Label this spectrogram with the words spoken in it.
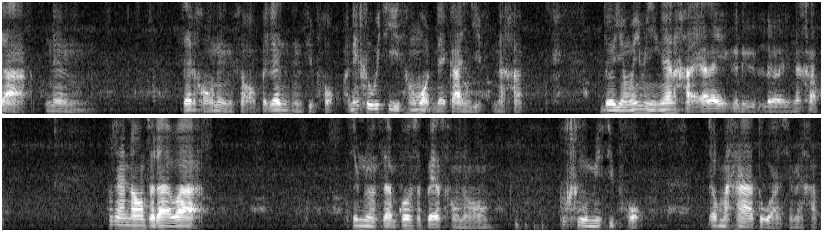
จาก 1 เซตของ 1 2 ไปเรื่อยถึง 16 อันนี้คือวิธีทั้งหมดในการหยิบนะครับ โดยยังไม่มีเงื่อนไขอะไรอื่นๆเลยนะครับ เพราะฉะนั้นน้องจะได้ว่าจำนวน sample space ของน้อง ก็คือมี 16 เลือกมา 5 ตัวใช่ไหมครับ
